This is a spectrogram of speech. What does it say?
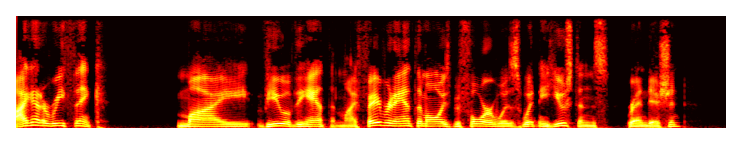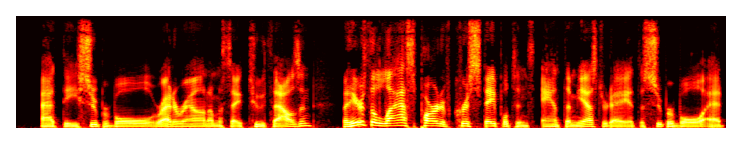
I got to rethink my view of the anthem. My favorite anthem always before was Whitney Houston's rendition at the Super Bowl right around, I'm going to say 2000. But here's the last part of Chris Stapleton's anthem yesterday at the Super Bowl at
